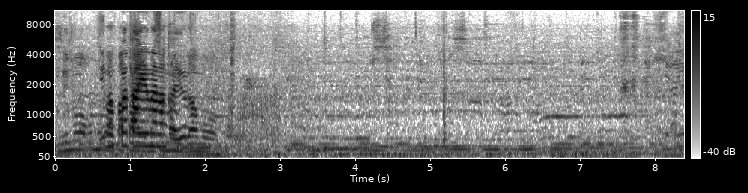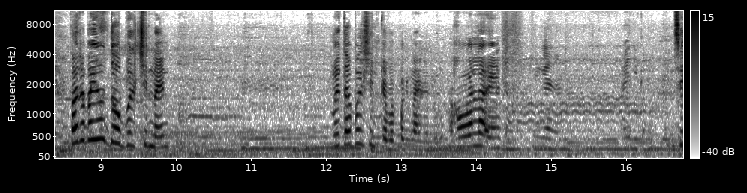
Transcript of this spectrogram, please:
Hindi mo ako Di mapapatayin magpatayo na lang sa kayo. mo. Paano ba yung double chin na yun? May double chin ka ba pag nagano? Ako wala eh. Yung gano'n. Ay, di ka? Si,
